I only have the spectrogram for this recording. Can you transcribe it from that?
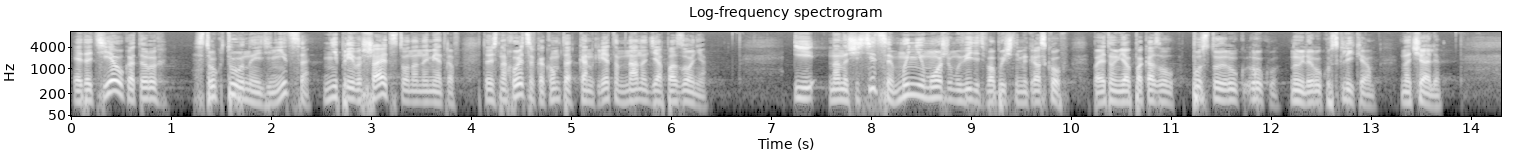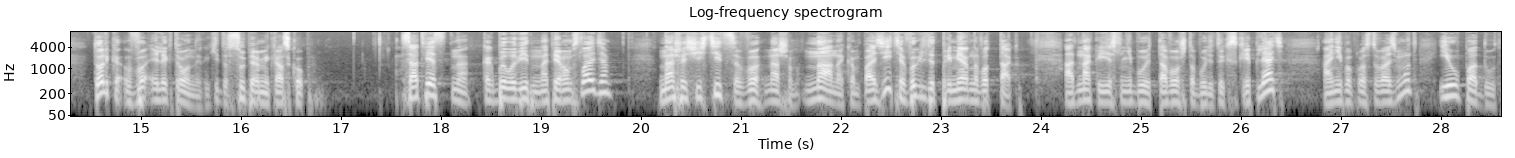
это те, у которых структурная единица не превышает 100 нанометров, то есть находится в каком-то конкретном нанодиапазоне. И наночастицы мы не можем увидеть в обычный микроскоп, поэтому я показывал пустую руку, руку ну или руку с кликером в начале. Только в электронный, какие-то супермикроскоп. Соответственно, как было видно на первом слайде, наши частицы в нашем нанокомпозите выглядят примерно вот так. Однако, если не будет того, что будет их скреплять, они попросту возьмут и упадут.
